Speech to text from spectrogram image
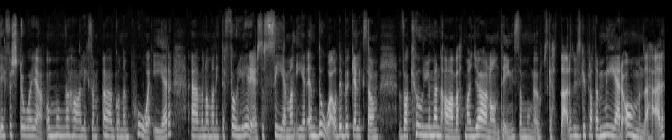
Det förstår jag. Och många har liksom ögonen på er. Även om man inte följer er så ser man er ändå. Och det brukar liksom vara kulmen av att man gör någonting som många uppskattar. Så vi ska ju prata mer om det här.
